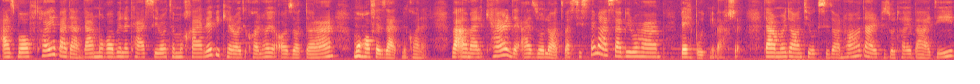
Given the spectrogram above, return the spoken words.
از بافت های بدن در مقابل تاثیرات مخربی که رادیکال های آزاد دارن محافظت می‌کنه و عملکرد عضلات و سیستم عصبی رو هم بهبود میبخشه. در مورد آنتی اکسیدان ها در اپیزودهای بعدی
